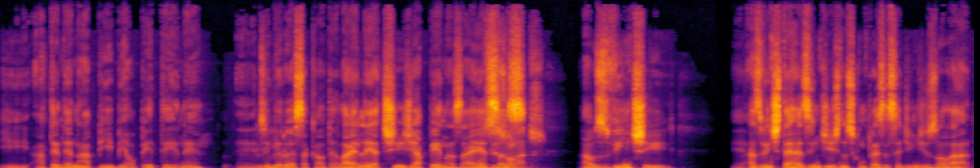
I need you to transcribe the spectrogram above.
e atendendo à PIB e ao PT, né, eh, liberou essa cautelar, ele atinge apenas a Os essas, isolados. aos 20, eh, as 20 terras indígenas com presença de índio isolado,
